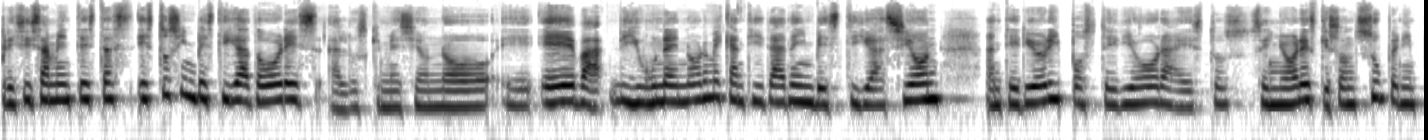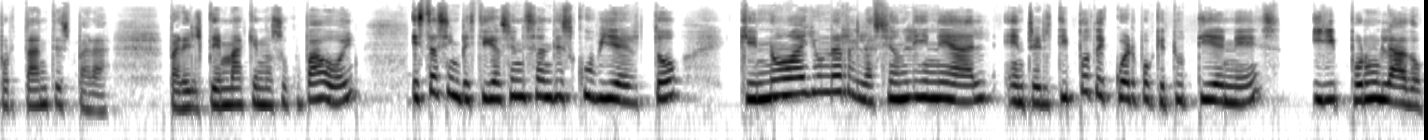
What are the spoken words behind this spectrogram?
precisamente estas, estos investigadores a los que mencionó eh, Eva y una enorme cantidad de investigación anterior y posterior a estos señores que son súper importantes para, para el tema que nos ocupa hoy, estas investigaciones han descubierto que no hay una relación lineal entre el tipo de cuerpo que tú tienes y, por un lado,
